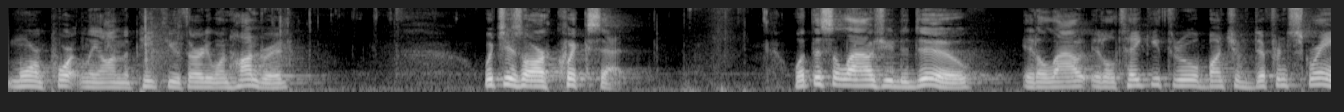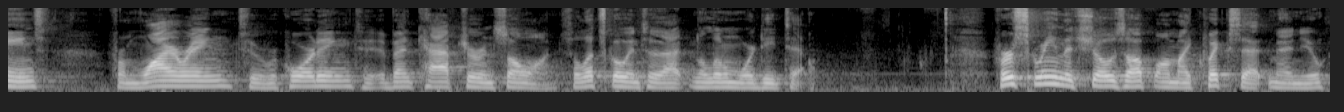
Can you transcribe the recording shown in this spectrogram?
more importantly on the PQ3100, which is our quick set. What this allows you to do, it allow, it'll take you through a bunch of different screens from wiring to recording to event capture and so on. So let's go into that in a little more detail. First screen that shows up on my quick set menu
